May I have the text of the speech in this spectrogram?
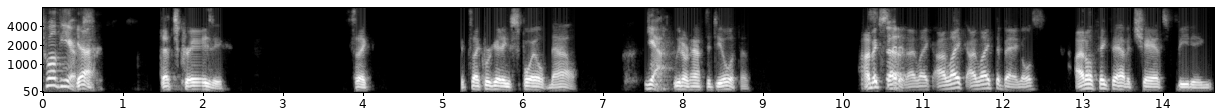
12 years. yeah that's crazy it's like it's like we're getting spoiled now Yeah. we don't have to deal with them. I'm So- excited. I like I like I like the Bengals. I don't think they have a chance beating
